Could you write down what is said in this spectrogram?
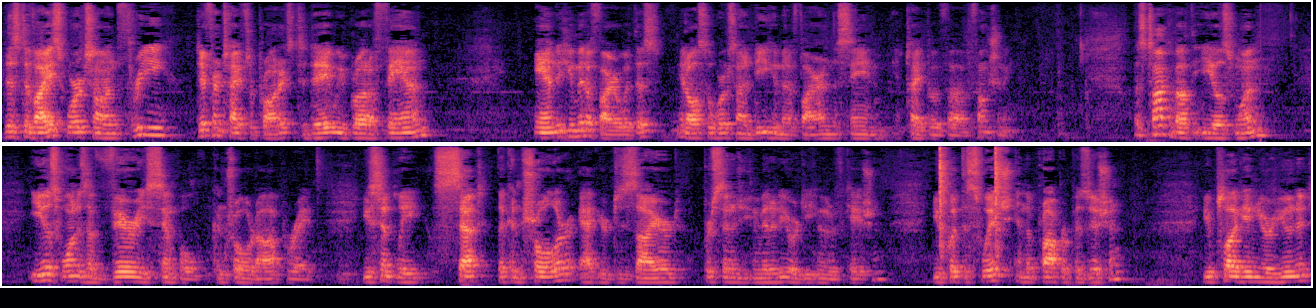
This device works on three different types of products. Today we brought a fan and a humidifier with us. It also works on a dehumidifier in the same type of uh, functioning. Let's talk about the EOS 1. EOS 1 is a very simple controller to operate. You simply set the controller at your desired percentage of humidity or dehumidification. You put the switch in the proper position. You plug in your unit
